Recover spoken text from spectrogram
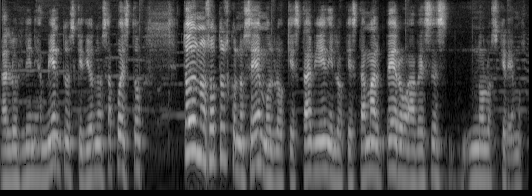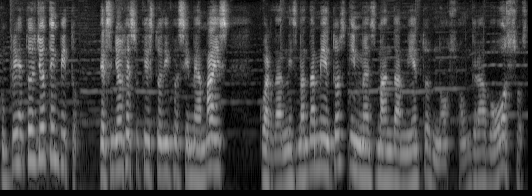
a los lineamientos que Dios nos ha puesto. Todos nosotros conocemos lo que está bien y lo que está mal, pero a veces no los queremos cumplir. Entonces yo te invito. El Señor Jesucristo dijo, si me amáis, guardad mis mandamientos y mis mandamientos no son gravosos.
